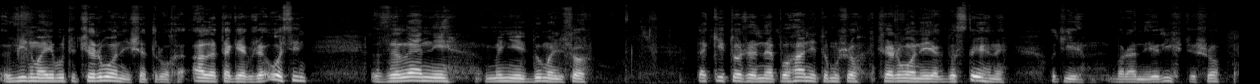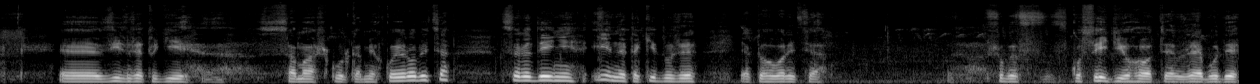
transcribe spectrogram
Він має бути червоний ще трохи, але так як вже осінь, зелений, мені думаю, що Такі теж непогані, тому що червоний як достигне, оті бараний ріг чи що, е, він вже тоді е, сама шкурка м'якою робиться всередині і не такі дуже, як то говориться, щоб в- вкусити його, це вже буде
